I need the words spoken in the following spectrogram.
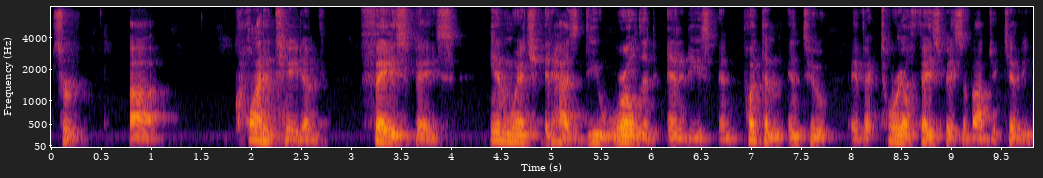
sort of uh, quantitative phase space in which it has deworlded entities and put them into a vectorial phase space of objectivity,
